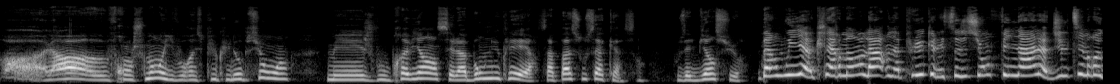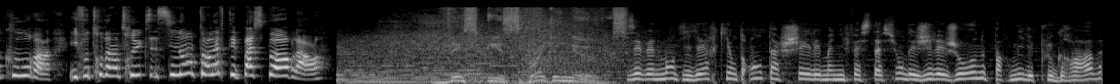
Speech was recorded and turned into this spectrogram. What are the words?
Oh là, franchement, il vous reste plus qu'une option, hein. Mais je vous préviens, c'est la bombe nucléaire, ça passe ou ça casse. Hein. Vous êtes bien sûr Ben oui, euh, clairement, là, on n'a plus que les solutions finales d'ultime recours. Il faut trouver un truc, sinon t'enlèves tes passeports, là. This is breaking news. Les événements d'hier qui ont entaché les manifestations des Gilets jaunes, parmi les plus graves,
